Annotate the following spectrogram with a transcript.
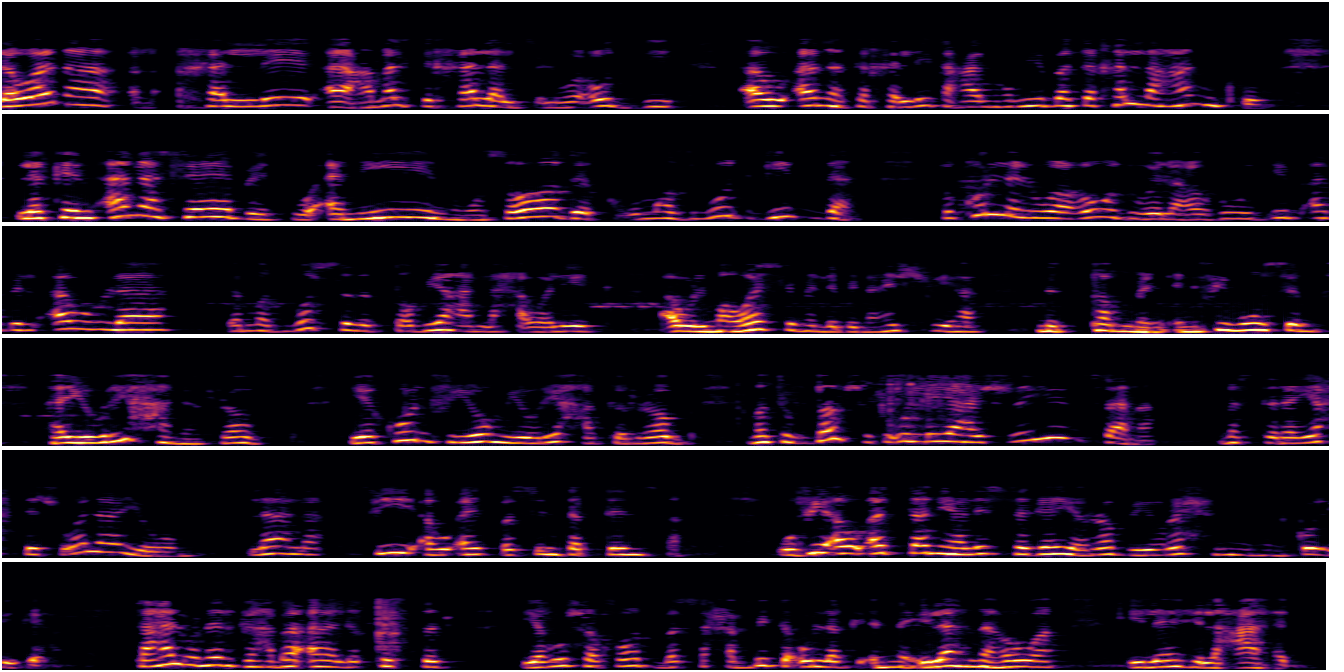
لو أنا خليت عملت خلل في الوعود دي أو أنا تخليت عنهم يبقى تخلى عنكم. لكن أنا ثابت وأمين وصادق ومظبوط جدا في كل الوعود والعهود يبقى بالأولى لما تبص للطبيعة اللي حواليك أو المواسم اللي بنعيش فيها نطمن إن في موسم هيريحنا الرب. يكون في يوم يريحك الرب. ما تفضلش تقول لي عشرين سنة ما استريحتش ولا يوم. لا لا في أوقات بس أنت بتنسى. وفي أوقات تانية لسه جاية الرب يريحني من كل جهة. تعالوا نرجع بقى لقصة يهوشافاط. بس حبيت أقول لك إن إلهنا هو إله العهد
